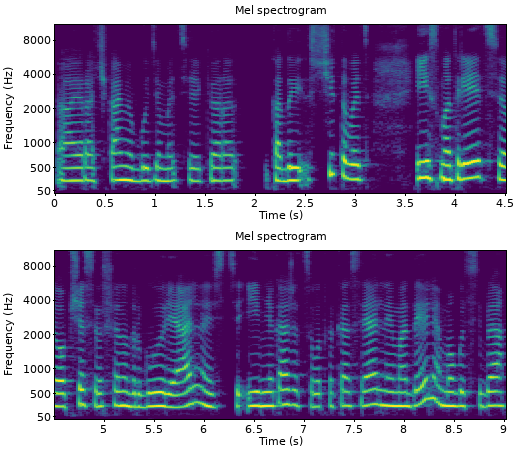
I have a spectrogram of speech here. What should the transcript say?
AR-очками будем эти QR коды считывать и смотреть вообще совершенно другую реальность. И мне кажется, вот как раз реальные модели могут себя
